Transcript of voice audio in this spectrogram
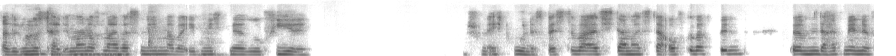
Also du musst halt immer noch mal was nehmen, aber eben nicht mehr so viel. Schon echt gut. Und das Beste war, als ich damals da aufgewacht bin, ähm, da hat mir eine,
